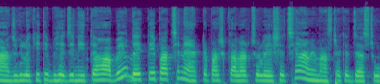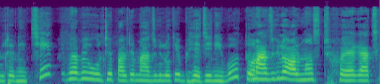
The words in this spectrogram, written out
মাছগুলো কেটে ভেজে নিতে হবে। দেখতেই পাচ্ছেন একটা পাশ কালার চলে এসেছে। আমি মাছটাকে জাস্ট উল্টে নিচ্ছি। এভাবে উল্টে পাল্টে মাছগুলোকে ভেজে নিব। তো মাছগুলো অলমোস্ট হয়ে গেছে।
